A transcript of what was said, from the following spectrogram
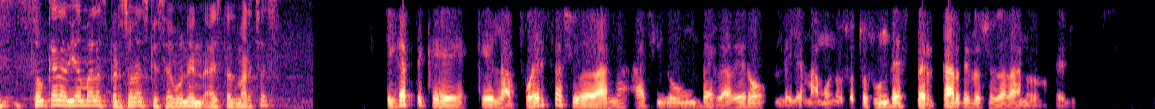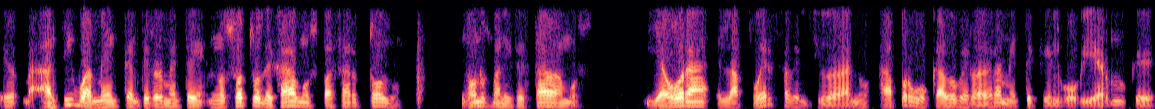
son cada día más las personas que se unen a estas marchas. Fíjate que, que la fuerza ciudadana ha sido un verdadero, le llamamos nosotros, un despertar de los ciudadanos, Rogelio eh, antiguamente, anteriormente, nosotros dejábamos pasar todo, no nos manifestábamos. Y ahora la fuerza del ciudadano ha provocado verdaderamente que el gobierno, que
